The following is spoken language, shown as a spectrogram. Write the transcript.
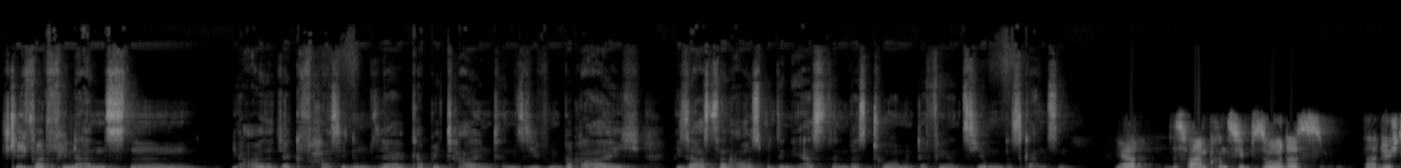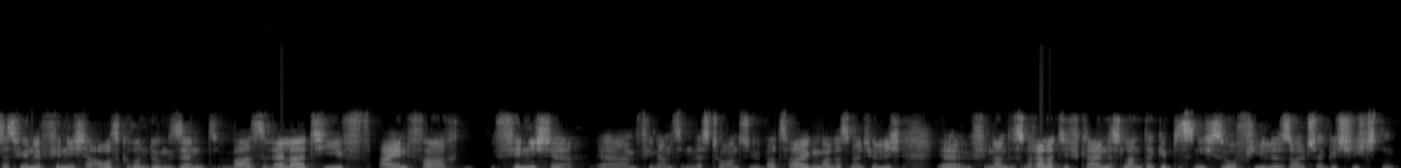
Stichwort Finanzen. Ihr arbeitet ja quasi in einem sehr kapitalintensiven Bereich. Wie sah es dann aus mit den ersten Investoren und der Finanzierung des Ganzen? Ja, das war im Prinzip so, dass dadurch, dass wir eine finnische Ausgründung sind, war es relativ einfach, finnische äh, Finanzinvestoren zu überzeugen, weil das natürlich, äh, Finnland ist ein relativ kleines Land, da gibt es nicht so viele solcher Geschichten.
